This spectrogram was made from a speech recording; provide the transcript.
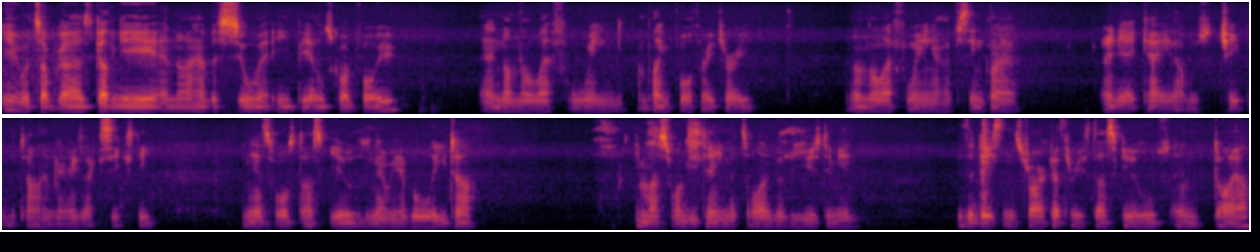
Yeah, what's up guys, Guthega here, and I have a silver EPL squad for you. And on the left wing, I'm playing 4-3-3. And on the left wing I have Sinclair, 88k, that was cheap at the time, now he's like 60. And he has 4 star skills, now we have a Lita in my Swansea team, that's all I've ever used him in. He's a decent striker, 3 star skills, and Dyer,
